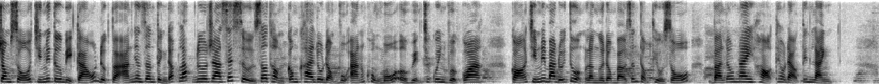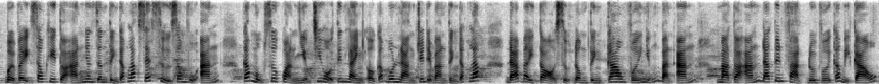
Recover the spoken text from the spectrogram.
Trong số 94 bị cáo được Tòa án Nhân dân tỉnh Đắk lắc đưa ra xét xử sơ thẩm công khai lưu động vụ án khủng bố ở huyện Chư Quynh vừa qua, có 93 đối tượng là người đồng bào dân tộc thiểu số và lâu nay họ theo đạo tin lành. Bởi vậy, sau khi Tòa án Nhân dân tỉnh Đắk lắc xét xử xong vụ án, các mục sư quản nhiệm chi hội tin lành ở các buôn làng trên địa bàn tỉnh Đắk lắc đã bày tỏ sự đồng tình cao với những bản án mà tòa án đã tuyên phạt đối với các bị cáo.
